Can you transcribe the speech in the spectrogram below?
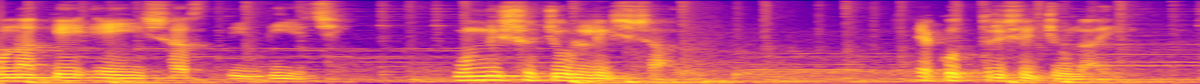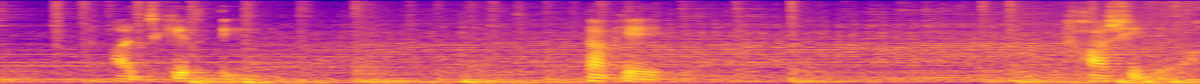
ওনাকে এই শাস্তি দিয়েছি। উনিশশো চল্লিশ সাল, একত্রিশে জুলাই, আজকের দিন। তাকে ফাঁসি দেওয়া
